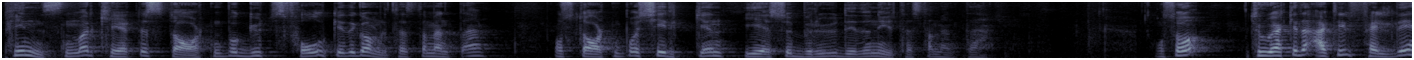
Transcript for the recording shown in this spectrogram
Pinsen markerte starten på Guds folk i Det gamle testamentet og starten på kirken, Jesu brud i Det nye testamentet. Og så tror jeg ikke det er tilfeldig,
